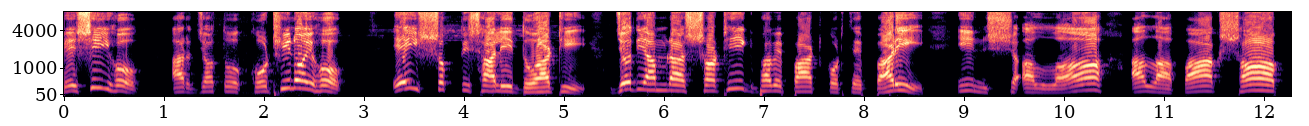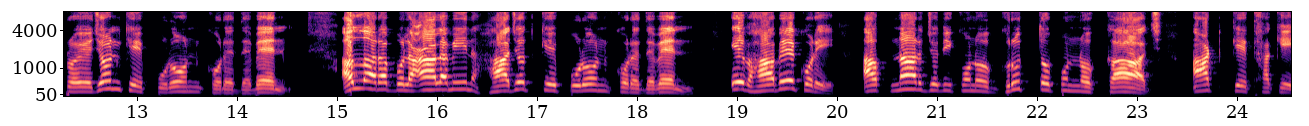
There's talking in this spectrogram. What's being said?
বেশি হোক আর যত কঠিনই হোক, এই শক্তিশালী দোয়াটি যদি আমরা সঠিকভাবে পাঠ করতে পারি, ইনশাআল্লাহ আল্লাহ পাক সব প্রয়োজনকে পূরণ করে দেবেন। আল্লাহ রাব্বুল আলামিন হাজতকে পূরণ করে দেবেন। এভাবে করে আপনার যদি কোনো গুরুত্বপূর্ণ কাজ আটকে থাকে,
